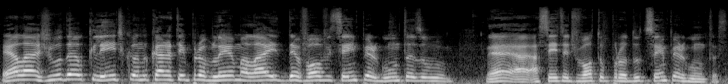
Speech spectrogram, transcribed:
Ela ajuda o cliente quando o cara tem problema lá e devolve sem perguntas, o, né, aceita de volta o produto sem perguntas.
